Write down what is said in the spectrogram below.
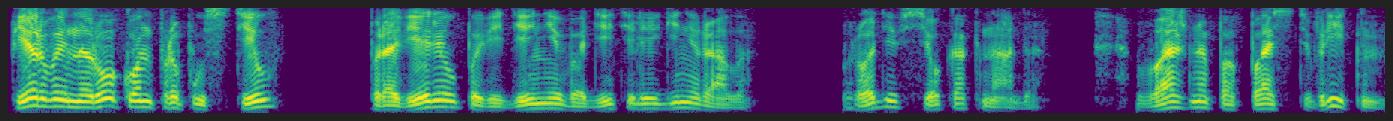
Первый нырок он пропустил, проверил поведение водителя и генерала. Вроде все как надо. Важно попасть в ритм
